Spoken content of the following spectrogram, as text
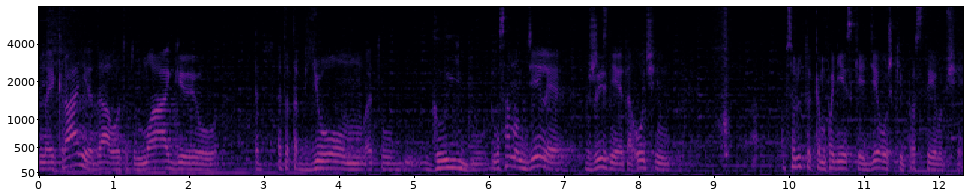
на экране, да, вот эту магию, эт- этот объем, эту глыбу, на самом деле в жизни это очень абсолютно компанейские девушки, простые в общении.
